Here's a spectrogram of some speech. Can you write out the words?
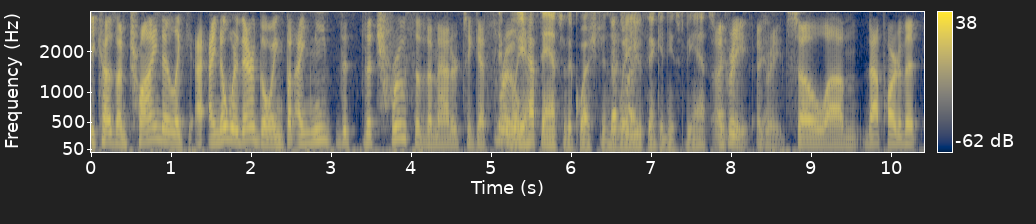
Because I'm trying to like I, I know where they're going, but I need the the truth of the matter to get through. Well, you have to answer the question That's the way right. you think it needs to be answered. agreed, agreed. So um, that part of it,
